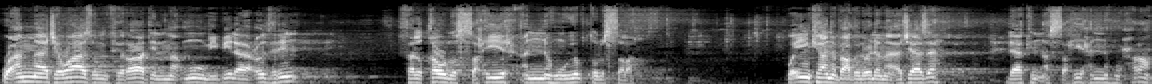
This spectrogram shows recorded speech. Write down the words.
وأما جواز انفراد المأموم بلا عذر فالقول الصحيح أنه يبطل الصلاة. وإن كان بعض العلماء أجازه لكن الصحيح أنه حرام.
